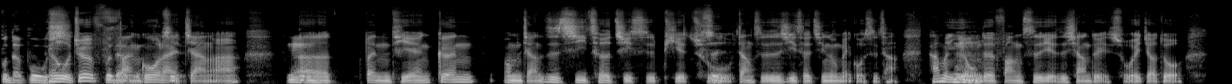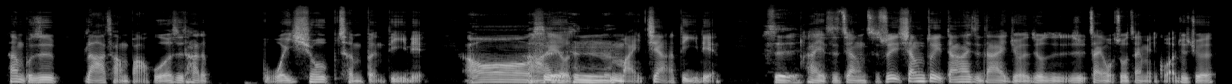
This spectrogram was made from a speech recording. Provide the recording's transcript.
不得不。我觉得反过来讲啊，呃，嗯、本田跟我们讲日系车，其实撇除当时日系车进入美国市场，他们用的方式也是相对所谓叫做，他们不是拉长保护，而是它的维修成本低廉哦，还有买价低廉。是，他也是这样子，所以相对刚开始大家也觉得就是日，在我说在美国啊，就觉得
